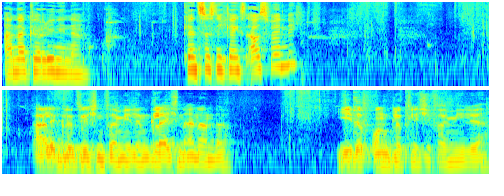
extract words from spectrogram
Anna Karenina. Kennst du es nicht längst auswendig? Alle glücklichen Familien gleichen einander. Jede unglückliche Familie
